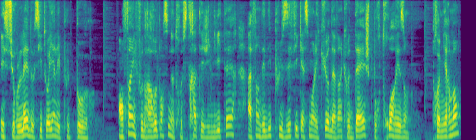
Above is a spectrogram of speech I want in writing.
et sur l'aide aux citoyens les plus pauvres. Enfin, il faudra repenser notre stratégie militaire afin d'aider plus efficacement les Kurdes à vaincre Daesh pour trois raisons. Premièrement,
